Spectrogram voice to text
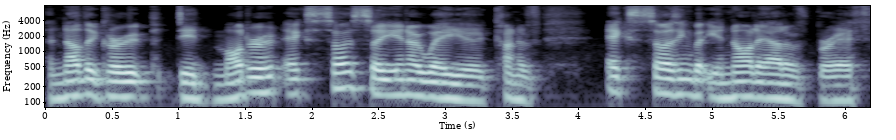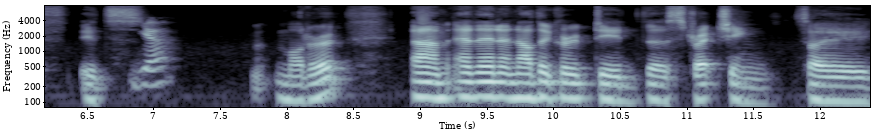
Another group did moderate exercise. So, you know, where you're kind of exercising, but you're not out of breath. It's Yeah. moderate. Um, and then another group did the stretching. So,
